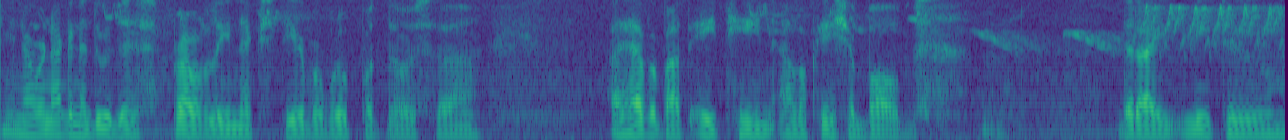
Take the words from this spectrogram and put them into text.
you know, we're not going to do this probably next year, but we'll put those, uh, I have about 18 alocasia bulbs that I need to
